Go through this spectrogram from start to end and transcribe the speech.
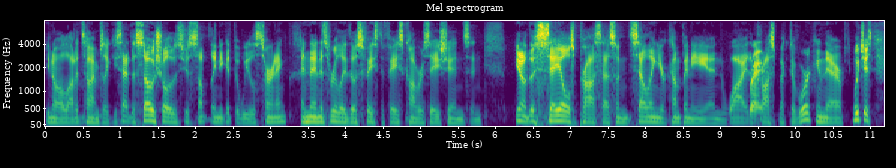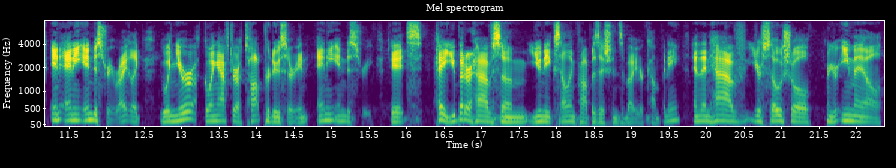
you know, a lot of times, like you said, the social is just something to get the wheels turning, and then it's really those face to face conversations and you know the sales process and selling your company and why the right. prospect of working there, which is in any industry, right? Like when you're going after a top producer in any industry, it's hey, you better have some unique selling propositions about your company, and then have your social or your email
